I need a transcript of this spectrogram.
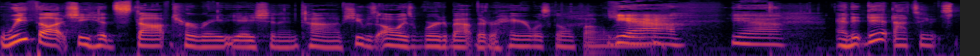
we thought she had stopped her radiation in time. She was always worried about that her hair was going to fall. out. Yeah. Yeah. and it did. I'd say it's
